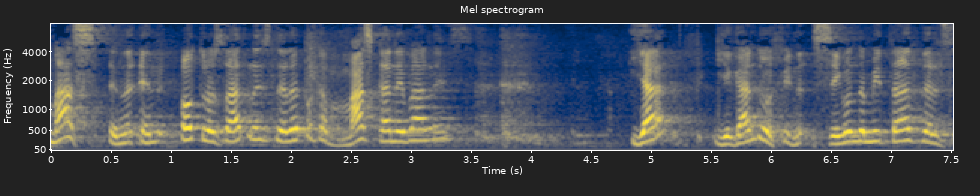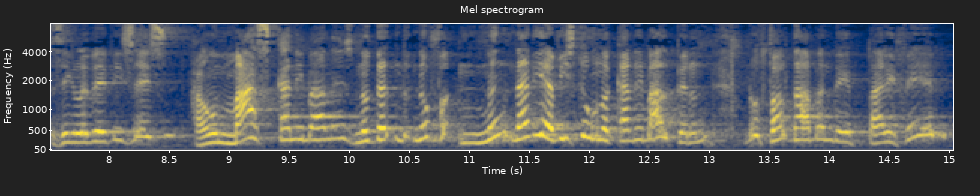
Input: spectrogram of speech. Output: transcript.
más, en, en otros atles de la época, más caníbales. Ya llegando a la segunda mitad del siglo XVI, aún más caníbales. No, nadie ha visto uno caníbal, pero no faltaban de parecer.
